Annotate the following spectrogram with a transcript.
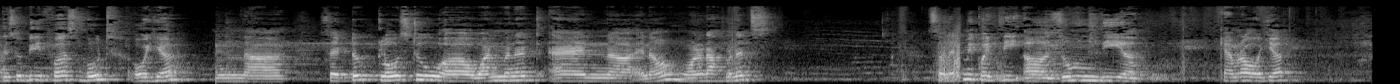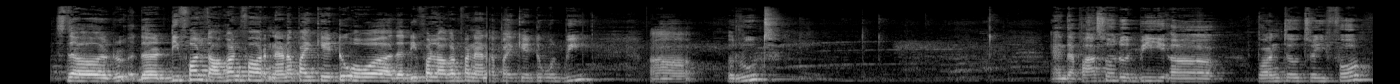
this would be the first boot over here. And, so it took close to uh, one minute and uh, you know one and a half minutes. So let me quickly uh, zoom the uh, camera over here. So the the default logon for NanoPi K2 over the default logon for NanoPi K2 would be uh, root, and the password would be uh, one two three four.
